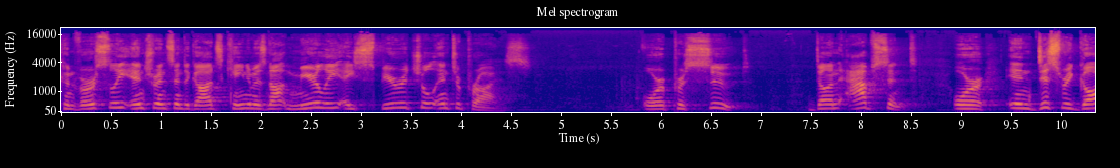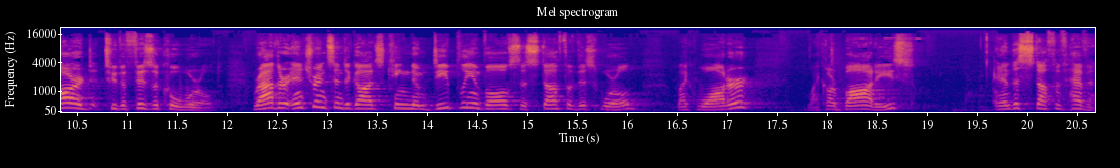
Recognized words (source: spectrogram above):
Conversely, entrance into God's kingdom is not merely a spiritual enterprise or a pursuit done absent or in disregard to the physical world. Rather, entrance into God's kingdom deeply involves the stuff of this world, like water, like our bodies, and the stuff of heaven,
